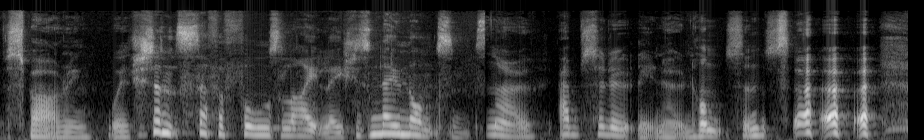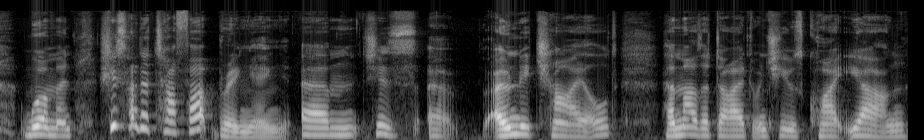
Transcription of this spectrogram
sparring with. She doesn't suffer fools lightly. She's no nonsense. No, absolutely no nonsense woman. She's had a tough upbringing. Um, she's uh, only child. Her mother died when she was quite young,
